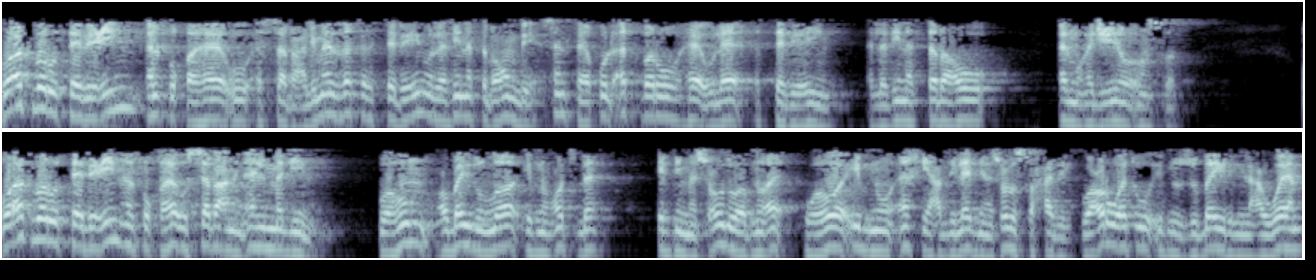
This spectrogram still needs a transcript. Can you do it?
وأكبر التابعين الفقهاء السبعة. لماذا ذكر التابعين والذين اتبعون بإحسان؟ فيقول أكبر هؤلاء التابعين الذين اتبعوا المهاجرين والأنصار. وأكبر التابعين الفقهاء السبعة من أهل المدينة وهم عبيد الله ابن عتبة ابن مسعود وابن وهو ابن أخي عبد الله بن مسعود الصحابي وعروة ابن الزبير بن العوام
